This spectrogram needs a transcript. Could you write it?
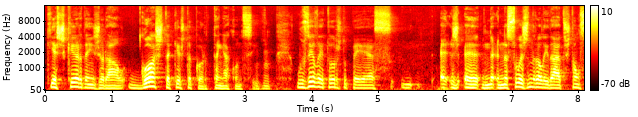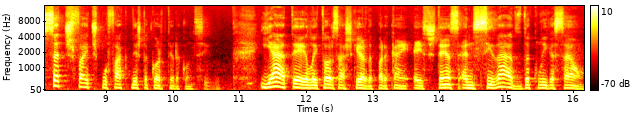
que a esquerda em geral gosta que este acordo tenha acontecido. Uhum. Os eleitores do PS, eh, eh, na sua generalidade, estão satisfeitos pelo facto deste acordo ter acontecido. E há até eleitores à esquerda para quem a existência, a necessidade da coligação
